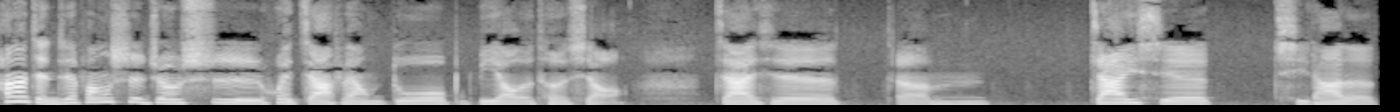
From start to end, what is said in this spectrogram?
他的剪接方式就是会加非常多不必要的特效，加一些嗯，加一些其他的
